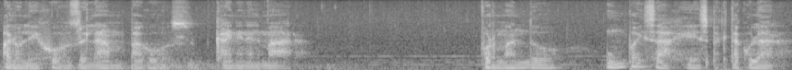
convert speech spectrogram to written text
A lo lejos relámpagos caen en el mar, formando un paisaje espectacular.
